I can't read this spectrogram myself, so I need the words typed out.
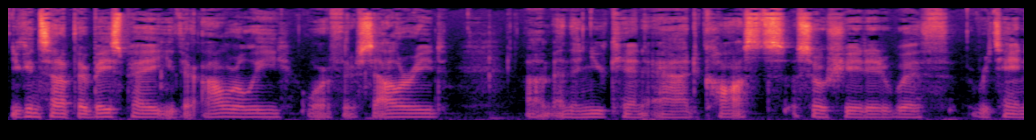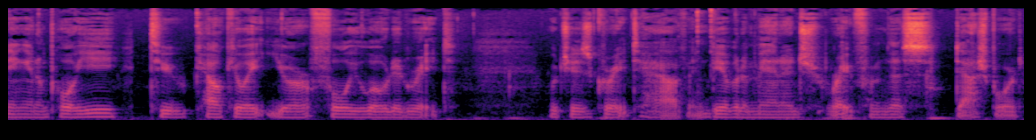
you can set up their base pay either hourly or if they're salaried. Um, and then you can add costs associated with retaining an employee to calculate your fully loaded rate, which is great to have and be able to manage right from this dashboard.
